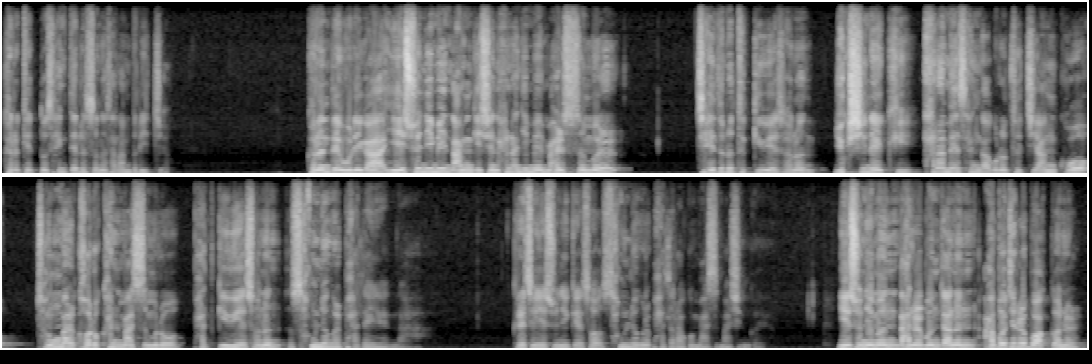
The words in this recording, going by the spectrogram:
그렇게 또 생떼를 쓰는 사람들이 있죠. 그런데 우리가 예수님이 남기신 하나님의 말씀을 제대로 듣기 위해서는 육신의 귀, 사람의 생각으로 듣지 않고 정말 거룩한 말씀으로 받기 위해서는 성령을 받아야 된다. 그래서 예수님께서 성령을 받으라고 말씀하신 거예요. 예수님은 나를 본 자는 아버지를 보았거늘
